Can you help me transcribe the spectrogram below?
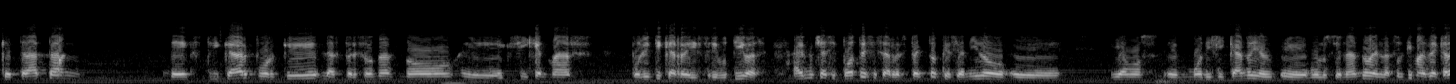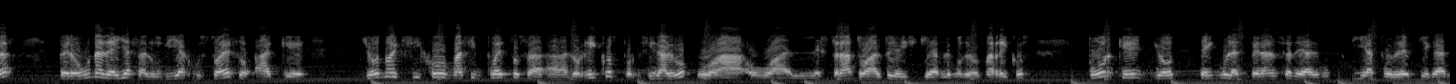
que tratan de explicar por qué las personas no eh, exigen más políticas redistributivas. Hay muchas hipótesis al respecto que se han ido, eh, digamos, eh, modificando y evolucionando en las últimas décadas, pero una de ellas aludía justo a eso, a que yo no exijo más impuestos a, los ricos, por decir algo, o, a, o al estrato alto, ya ni siquiera hablemos de los más ricos, porque yo tengo la esperanza de algún día poder llegar,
